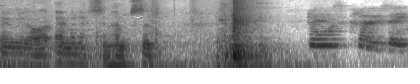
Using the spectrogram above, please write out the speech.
Here we are at M&S in Hempstead. Doors closing.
